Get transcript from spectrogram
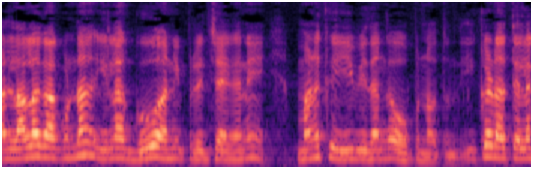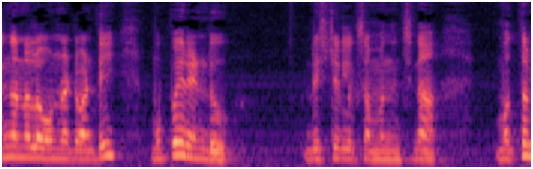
అలా అలా కాకుండా ఇలా గో అని ప్రెస్ చేయగానే మనకు ఈ విధంగా ఓపెన్ అవుతుంది. ఇక్కడ తెలంగాణలో ఉన్నటువంటి ముప్పై రెండు డిస్టిక్లకు సంబంధించిన మొత్తం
